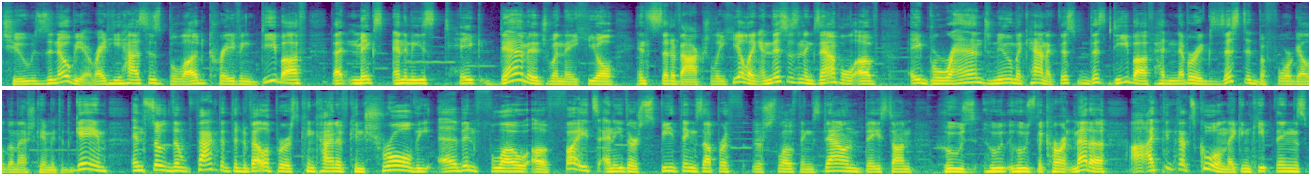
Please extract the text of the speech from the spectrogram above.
to Zenobia right? He has his blood craving debuff that makes enemies take damage when they heal instead of actually healing. And this is an example of a brand new mechanic. This this debuff had never existed before Gilgamesh came into the game. And so the fact that the developers can kind of control the ebb and flow of fights and either speed things up or, or slow things down based on who's who who's the current meta I think that's cool and they can keep things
